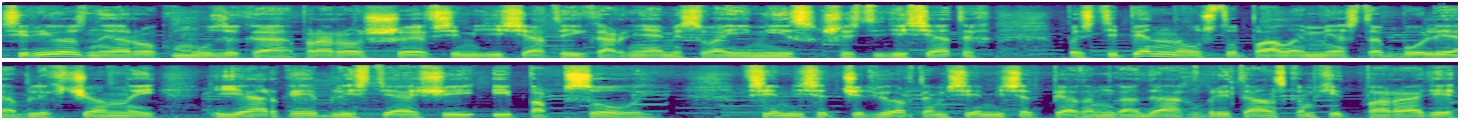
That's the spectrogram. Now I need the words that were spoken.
Серьезная рок-музыка, проросшая в 70-е корнями своими из 60-х, постепенно уступала место более облегченной, яркой, блестящей и попсовой. В 74-75 годах в британском хит-параде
